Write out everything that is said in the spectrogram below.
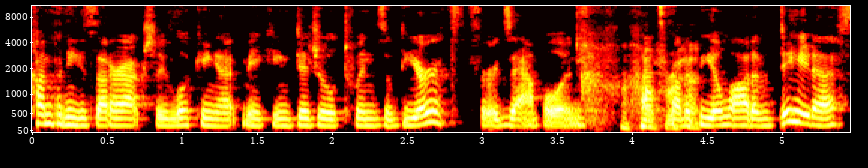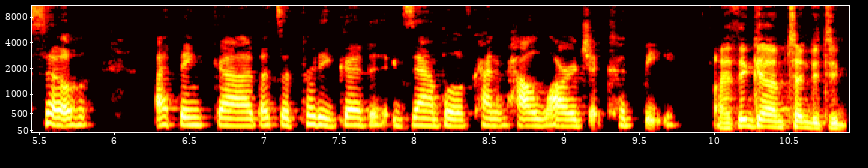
companies that are actually looking at making digital twins of the earth, for example, and that's right. got to be a lot of data. So I think uh, that's a pretty good example of kind of how large it could be. I think I'm tempted to,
